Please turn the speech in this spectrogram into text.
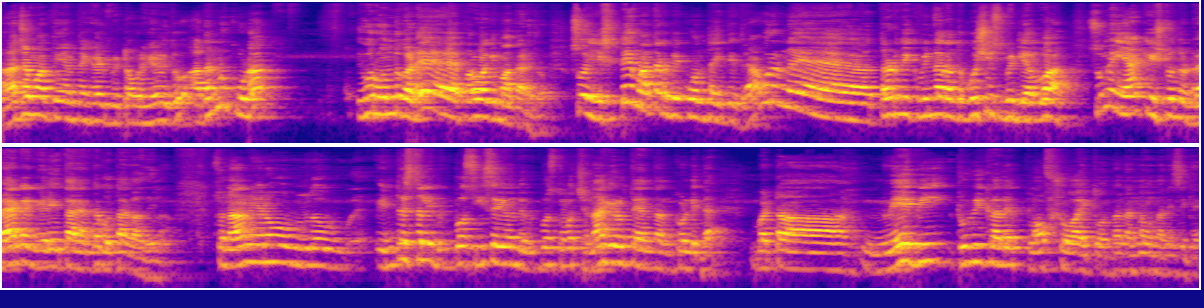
ರಾಜಮಾತೆ ಅಂತ ಹೇಳಿಬಿಟ್ಟು ಅವ್ರು ಹೇಳಿದ್ರು. ಅದನ್ನು ಕೂಡ ಇವರು ಒಂದು ಕಡೆ ಪರವಾಗಿ ಮಾತಾಡಿದ್ರು. ಸೊ ಇಷ್ಟೇ ಮಾತಾಡಬೇಕು ಅಂತ ಇದ್ದಿದ್ರೆ ಅವರನ್ನೇ ಥರ್ಡ್ ವೀಕ್ ವಿನ್ನರ್ ಅಂತ ಘೋಷಿಸಿಬಿಡ್ಲಿ ಅಲ್ವಾ? ಸುಮ್ಮನೆ ಯಾಕೆ ಇಷ್ಟೊಂದು ಡ್ರ್ಯಾಗ್ ಆಗಿ ಎಳೀತಾರೆ ಅಂತ ಗೊತ್ತಾಗೋದಿಲ್ಲ. ಸೊ ನಾನು ಏನೋ ಒಂದು ಇಂಟ್ರೆಸ್ಟಲ್ಲಿ ಬಿಗ್ ಬಾಸ್ ಈ ಸರಿ ಒಂದು ಬಿಗ್ ಬಾಸ್ ತುಂಬ ಚೆನ್ನಾಗಿರುತ್ತೆ ಅಂತ ಅಂದ್ಕೊಂಡಿದ್ದೆ ಬಟ್ ಮೇ ಬಿ ಟೂ ವೀಕಲ್ಲೇ ಫ್ಲಾಪ್ ಶೋ ಆಯಿತು ಅಂತ ನನ್ನ ಒಂದು ಅನಿಸಿಕೆ.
